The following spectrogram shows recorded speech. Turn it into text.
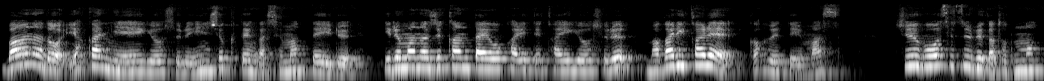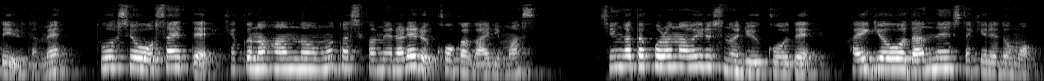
バーなど夜間に営業する飲食店が閉まっている昼間の時間帯を借りて開業する曲がりカレーが増えています。厨房設備が整っているため、投資を抑えて客の反応も確かめられる効果があります。新型コロナウイルスの流行で開業を断念したけれども、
